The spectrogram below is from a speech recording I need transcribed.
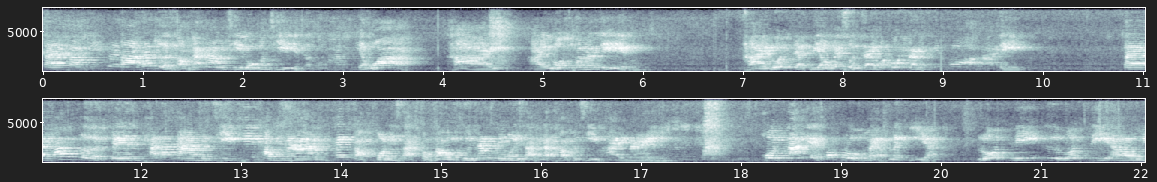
แต่คราวนี้เวลาถ้าเกิดสำนักงานบัญชีลงบัญชีจะลงแค่เพียงว่า ขายขายรถเท่านั้นเอง ขายรถอย่างเดียวไม่สนใจว่ารถนั้นยี่ห้ออะไร แต่ถ้าเกิดเป็นพนักงานบัญชีที่ทำงานให้กับบริษัทของเราคือนั่งในบริษัทและทำบัญชีภายใน คนนั้นเนี่ยต้องลงแบบละเอียดรถนี้คือรถ CRV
